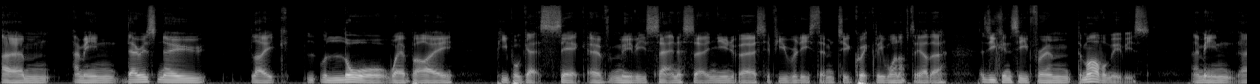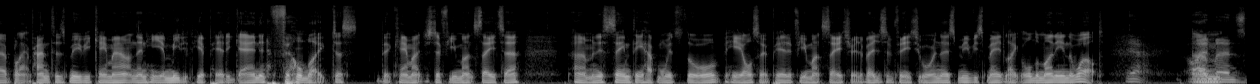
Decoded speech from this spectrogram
Um, I mean, there is no like law whereby people get sick of movies set in a certain universe if you release them too quickly, one after the other, as you can see from the Marvel movies. I mean, uh, Black Panther's movie came out, and then he immediately appeared again in a film like just that came out just a few months later. Um, and the same thing happened with Thor. He also appeared a few months later in Avengers: Infinity War, and those movies made like all the money in the world. Yeah. Um, Iron Man's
